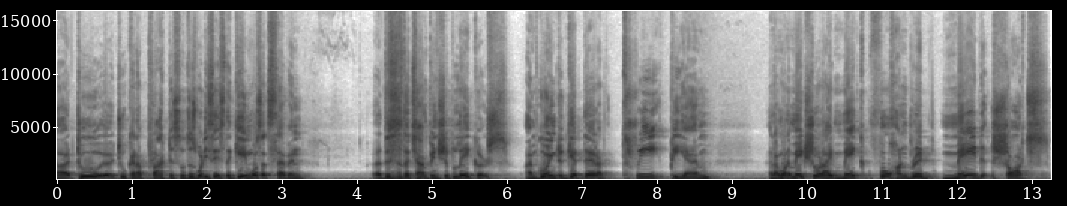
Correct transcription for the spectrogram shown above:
to to kind of practice. So this is what he says: the game was at seven. this is the championship Lakers. I'm going to get there at 3 p.m. and I want to make sure I make 400 made shots,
